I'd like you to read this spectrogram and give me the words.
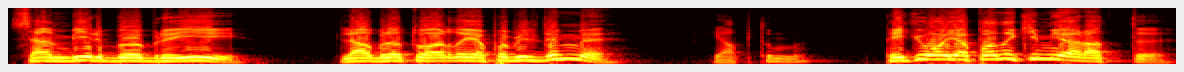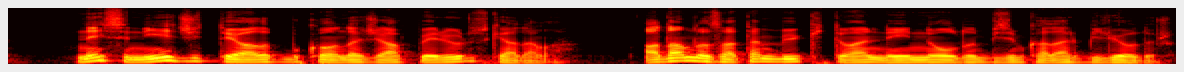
Sen bir böbreği laboratuvarda yapabildin mi? Yaptın mı? Peki o yapanı kim yarattı? Neyse niye ciddiye alıp bu konuda cevap veriyoruz ki adama? Adam da zaten büyük ihtimal neyin ne olduğunu bizim kadar biliyordur.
